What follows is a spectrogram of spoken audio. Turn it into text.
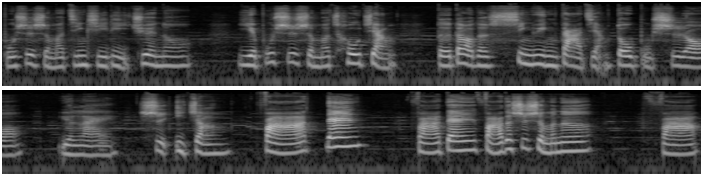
不是什么惊喜礼券哦，也不是什么抽奖得到的幸运大奖，都不是哦。原来是一张罚单，罚单罚的是什么呢？罚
